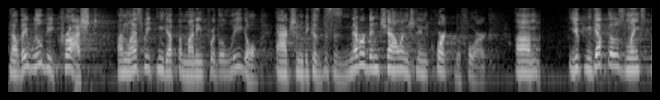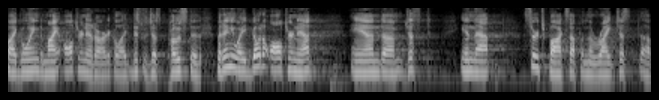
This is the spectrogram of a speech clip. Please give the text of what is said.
Now, they will be crushed unless we can get the money for the legal action because this has never been challenged in court before. Um, you can get those links by going to my Alternet article. I, this was just posted. But anyway, go to Alternet and um, just in that search box up on the right, just uh,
